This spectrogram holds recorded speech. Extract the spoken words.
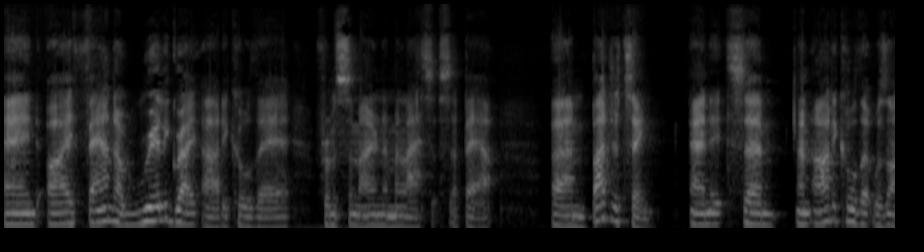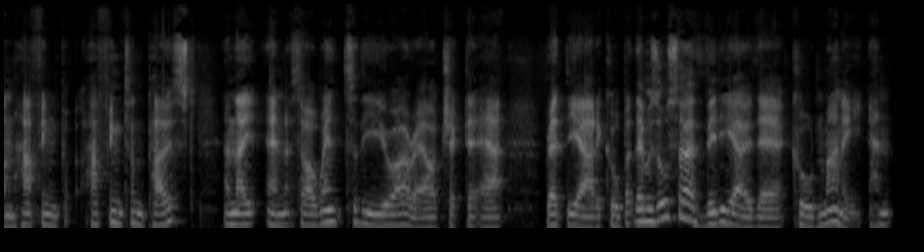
And I found a really great article there from Simone Milasas about um, budgeting. And it's um, an article that was on Huffing, Huffington Post, and they and so I went to the URL, checked it out, read the article, but there was also a video there called Money, and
